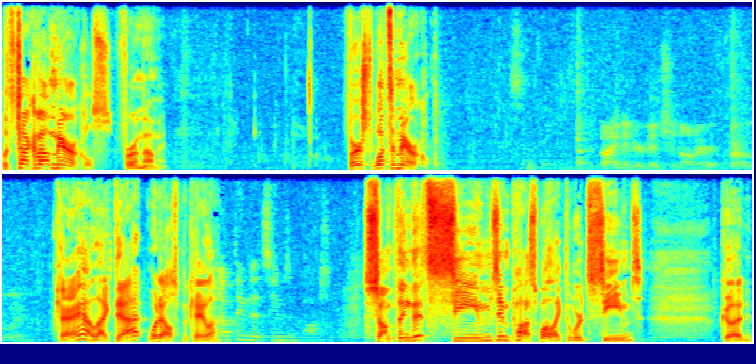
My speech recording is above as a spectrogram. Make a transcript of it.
let's talk about miracles for a moment. First, what's a miracle? Divine intervention on earth, probably. Okay, I like that. What else, Michaela? Something that seems impossible. Something that seems impossible. I like the word seems. Good.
